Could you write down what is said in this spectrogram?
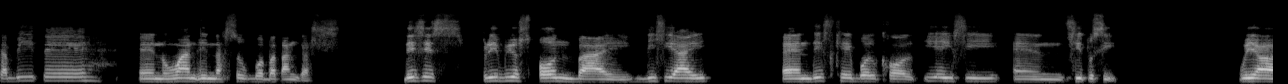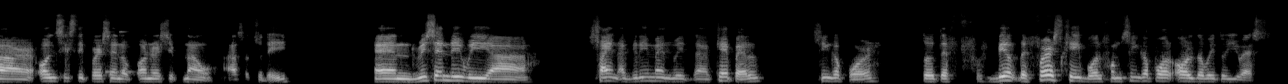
Cavite, and one in Nasugbu, Batangas. This is previous owned by DCI and this cable called EAC and C2C. We are on 60% of ownership now as of today. And recently we uh, signed agreement with uh, Keppel, Singapore, to the build the first cable from Singapore all the way to US.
